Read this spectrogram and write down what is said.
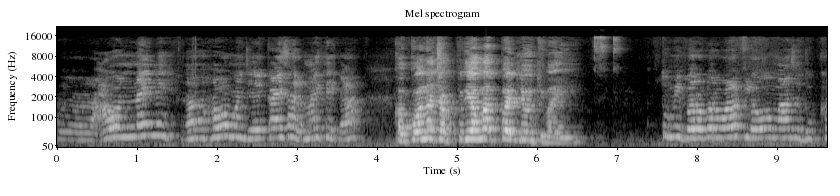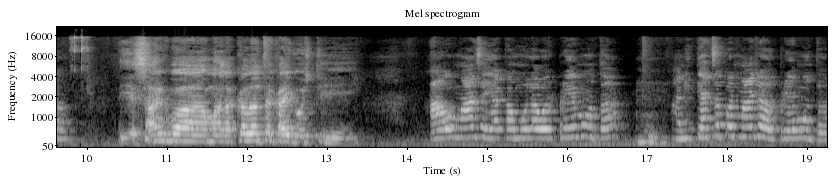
अं, अहो नाही नाही. अं, हो म्हणजे काय झालं माहितीये का? का कोणाच्या प्रेमात पडली होती बाई? तुम्ही बरोबर ओळखलं हो माझं दुःख. हे सांग बा मला कळत काय गोष्टी. अहो माझं एका मुलावर प्रेम होतं हम्म. आणि त्याचं पण माझ्यावर प्रेम होतं.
